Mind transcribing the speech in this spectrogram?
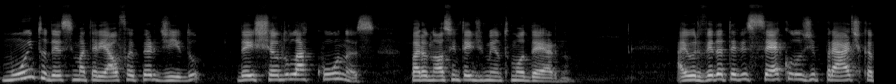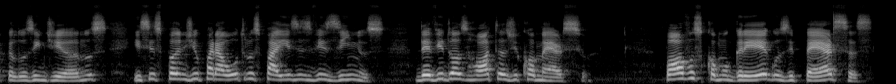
muito desse material foi perdido, deixando lacunas para o nosso entendimento moderno. A Ayurveda teve séculos de prática pelos indianos e se expandiu para outros países vizinhos devido às rotas de comércio. Povos como gregos e persas,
